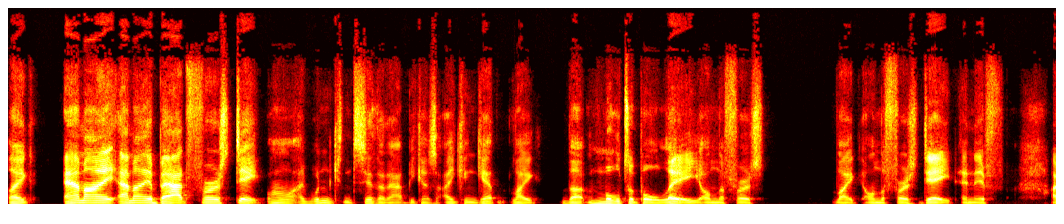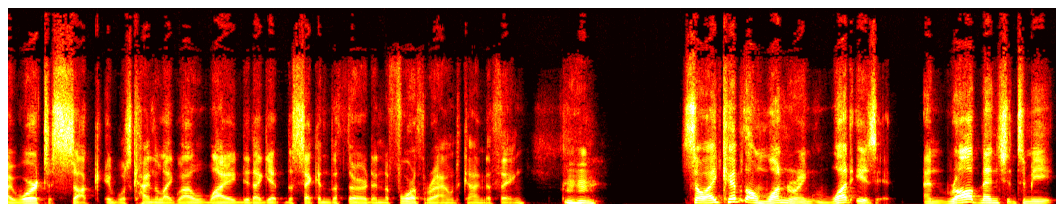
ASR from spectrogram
Like, am I am I a bad first date? Well, I wouldn't consider that because I can get like the multiple lay on the first, like on the first date, and if I were to suck, it was kind of like, well, why did I get the second, the third, and the fourth round kind of thing. Mhm. So I kept on wondering, what is it? And Rob mentioned to me,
